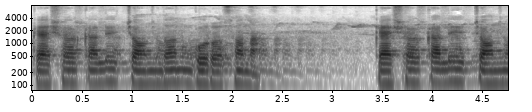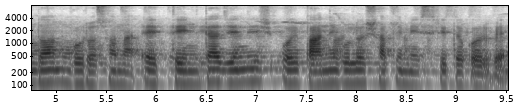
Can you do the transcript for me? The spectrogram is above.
কেশরকালি চন্দন গুরসনা। কেশরকালি চন্দন গুরসনা। এই তিনটা জিনিস ওই পানিগুলোর সাথে মিশ্রিত করবেন।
